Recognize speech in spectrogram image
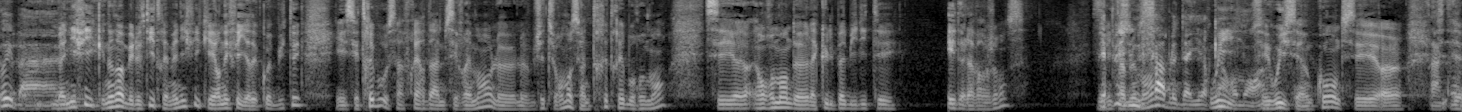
oui, bah, magnifique. Non, non, mais le titre est magnifique, et en effet, il y a de quoi buter. Et c'est très beau, ça, Frère d'âme. C'est vraiment l'objet de ce roman. C'est un très très beau roman. C'est un roman de la culpabilité et de la vengeance. C'est plus une fable d'ailleurs qu'un roman. Hein. Oui, c'est un conte. C'est euh, euh,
